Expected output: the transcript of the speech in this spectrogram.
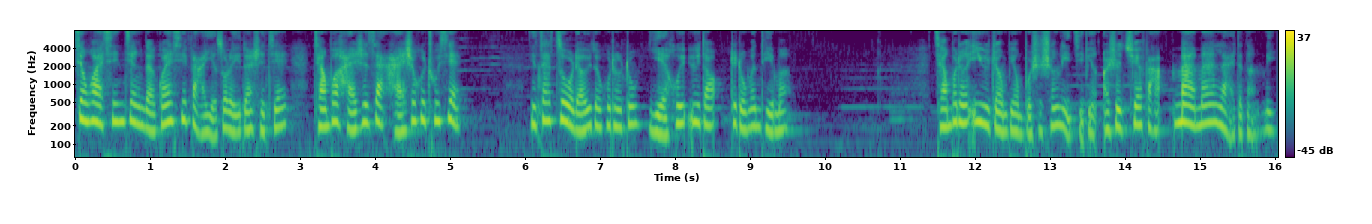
净化心境的关系法也做了一段时间，强迫还是在，还是会出现。你在自我疗愈的过程中也会遇到这种问题吗？强迫症、抑郁症并不是生理疾病，而是缺乏慢慢来的能力。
